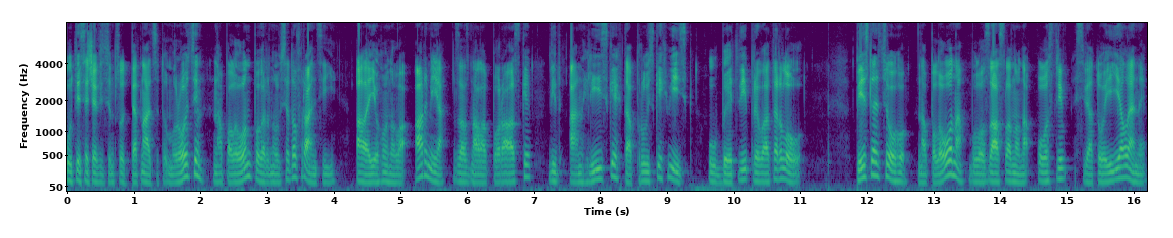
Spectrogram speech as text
У 1815 році Наполеон повернувся до Франції, але його нова армія зазнала поразки від англійських та пруських військ у битві при Ватерлоо. Після цього Наполеона було заслано на острів Святої Єлени,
